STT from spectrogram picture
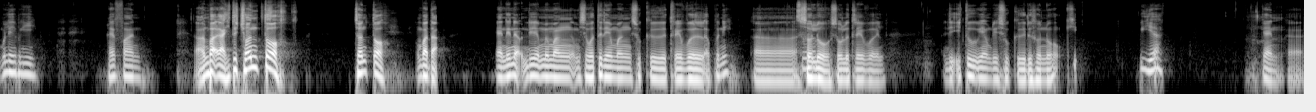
boleh pergi have fun uh, nampak tak itu contoh contoh nampak tak kan dia nak dia memang Mr. Water dia memang suka travel apa ni? Uh, solo. solo travel. Jadi itu yang dia suka dia Ki- pergi lah kan? Uh.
